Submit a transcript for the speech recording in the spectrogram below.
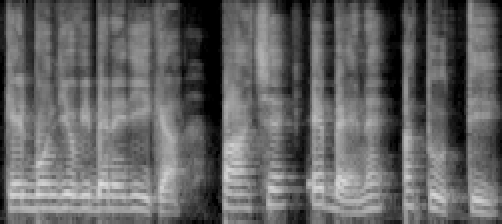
Che il buon Dio vi benedica, pace e bene a tutti.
